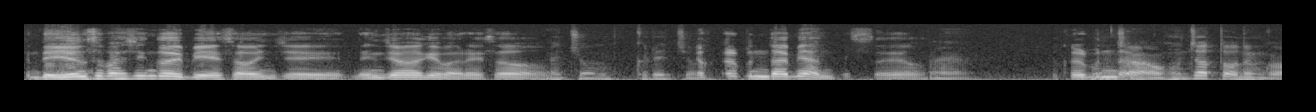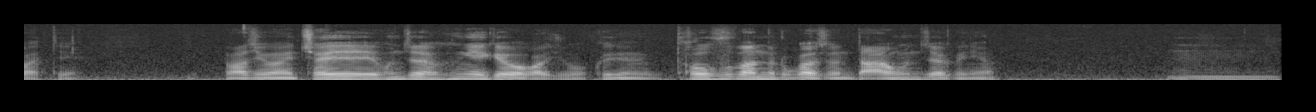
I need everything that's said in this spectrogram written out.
근데 연습하신 거에 비해서 이제 냉정하게 말해서 아, 좀 그랬죠. 역할 분담이 안 됐어요. 네. 혼자 혼자 떠든 것 같아. 마지막에 저의 혼자 흥에 겨워가지고 그냥 더 후반으로 가서 나 혼자 그냥 음,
